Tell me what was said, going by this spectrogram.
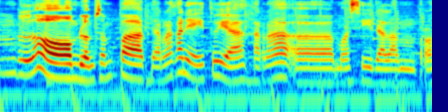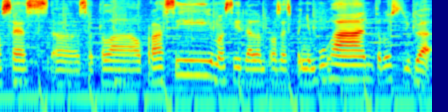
Hmm, belum, belum sempat karena kan ya itu ya karena uh, masih dalam proses uh, setelah operasi, masih dalam proses penyembuhan, terus juga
